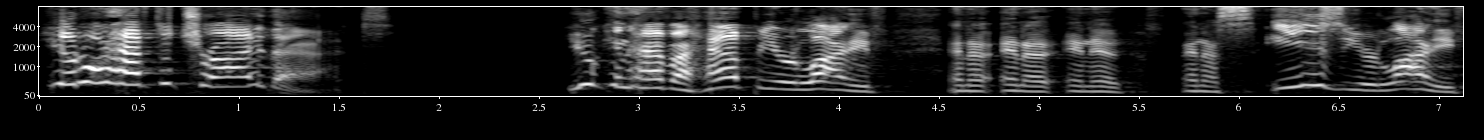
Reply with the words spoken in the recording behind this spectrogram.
You don't have to try that. You can have a happier life and a, and a, and a, and a easier life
